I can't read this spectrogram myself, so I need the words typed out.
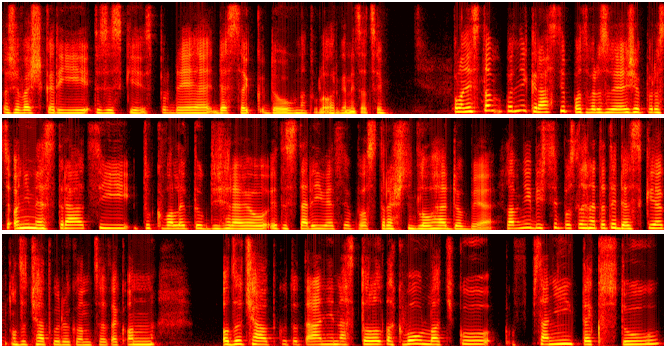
Takže veškerý ty zisky z prodeje desek jdou na tuhle organizaci. Podle mě se tam úplně krásně potvrzuje, že prostě oni nestrácí tu kvalitu, když hrajou i ty staré věci po strašně dlouhé době. Hlavně, když si poslechnete ty desky jak od začátku do konce, tak on od začátku totálně nastolil takovou laťku v psaní textů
